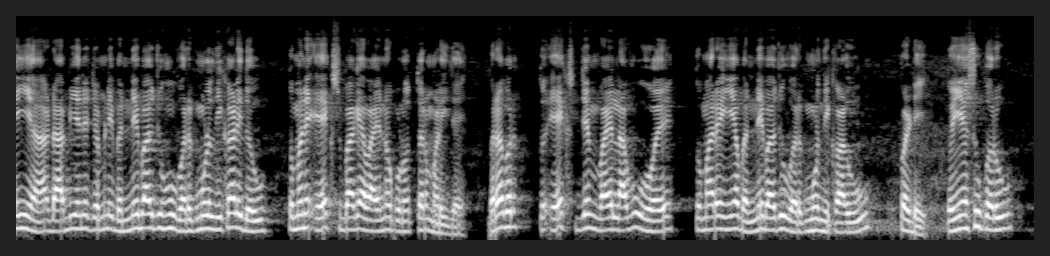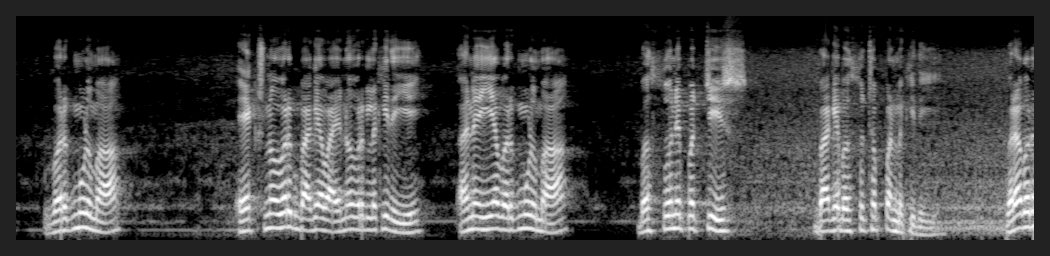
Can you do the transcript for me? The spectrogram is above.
અહીંયા ડાબી અને જમણી બંને બાજુ હું વર્ગમૂળ નીકાળી દઉં, તો મને એક્સ ભાગ્યા વાયનો ગુણોત્તર મળી જાય. બરાબર? તો એક્સ જેમ વાય લાવવું હોય, તો મારે અહીંયા બંને બાજુ વર્ગમૂળ નીકાળવું પડે. તો અહીંયા શું કરું? વર્ગમૂળમાં એક્સનો વર્ગ ભાગ્યા વાયનો વર્ગ લખી દઈએ અને અહીંયા વર્ગમૂળમાં બસો ને પચીસ ભાગ્યા બસો છપ્પન લખી દઈએ. બરાબર?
